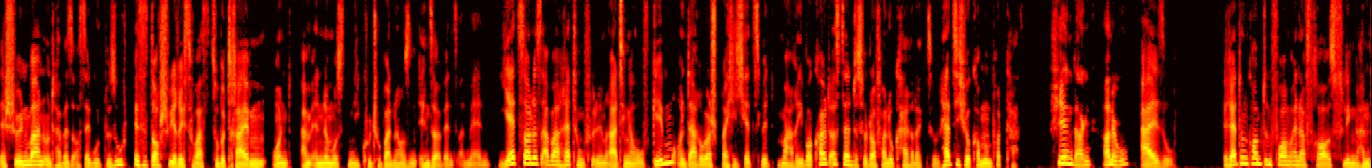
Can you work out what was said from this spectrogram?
sehr schön waren und teilweise auch sehr gut besucht, ist es doch schwierig, sowas zu betreiben. Und am Ende mussten die Kulturbanausen Insolvenz anmelden. Jetzt soll es aber Rettung für den Ratinger Hof geben. Und darüber spreche ich jetzt mit Marie Bockholt aus der Düsseldorfer Lokalredaktion. Herzlich willkommen im Podcast. Vielen Dank. Hallo. Also, Rettung kommt in Form einer Frau aus Flingern.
